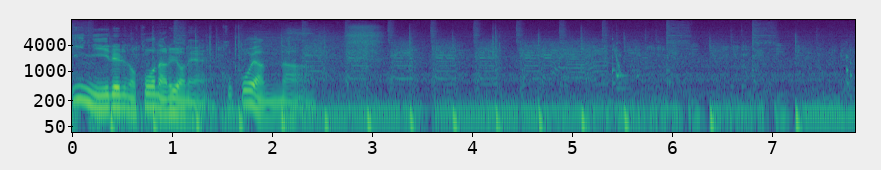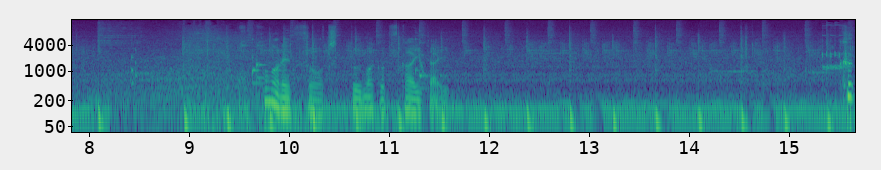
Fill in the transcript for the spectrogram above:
インに入れるのこうなるよね。ここやんな。この列をちょっとうまく使いたい。くっ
